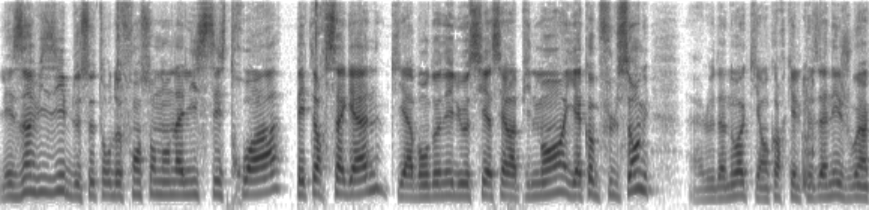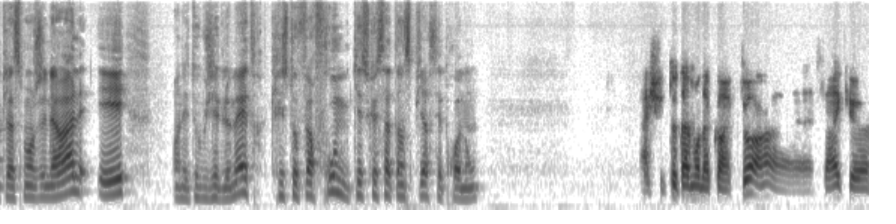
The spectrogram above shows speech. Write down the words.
Les invisibles de ce Tour de France, on en a listé trois. Peter Sagan, qui a abandonné lui aussi assez rapidement. Jacob Fulsang, le Danois qui a encore quelques années joué un classement général. Et on est obligé de le mettre. Christopher Froome, qu'est-ce que ça t'inspire ces trois noms? Ah, je suis totalement d'accord avec toi. Hein. Euh, c'est vrai que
